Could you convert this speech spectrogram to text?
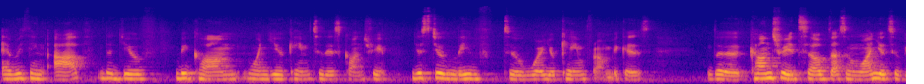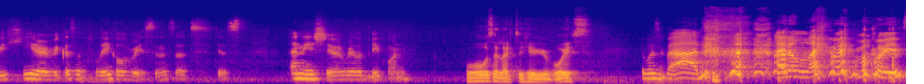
everything up that you've become when you came to this country just to live to where you came from because the country itself doesn't want you to be here because of legal reasons. That's just an issue, a really big one. What was it like to hear your voice? It was bad. I don't like my voice.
